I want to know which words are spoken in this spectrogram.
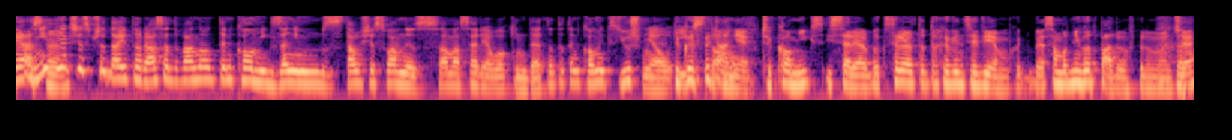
jasne. Nie, jak się sprzedaje to raz, a dwa, no ten komiks, zanim stał się sławny sama seria Walking Dead, no to ten komiks już miał Tylko jest pytanie, tomów. czy komiks i serial, bo serial to trochę więcej wiem, choć- bo ja sam od niego odpadłem w pewnym momencie,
